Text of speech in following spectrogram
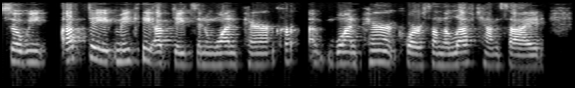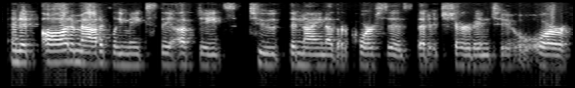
So we update, make the updates in one parent, uh, one parent course on the left-hand side, and it automatically makes the updates to the nine other courses that it's shared into, or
